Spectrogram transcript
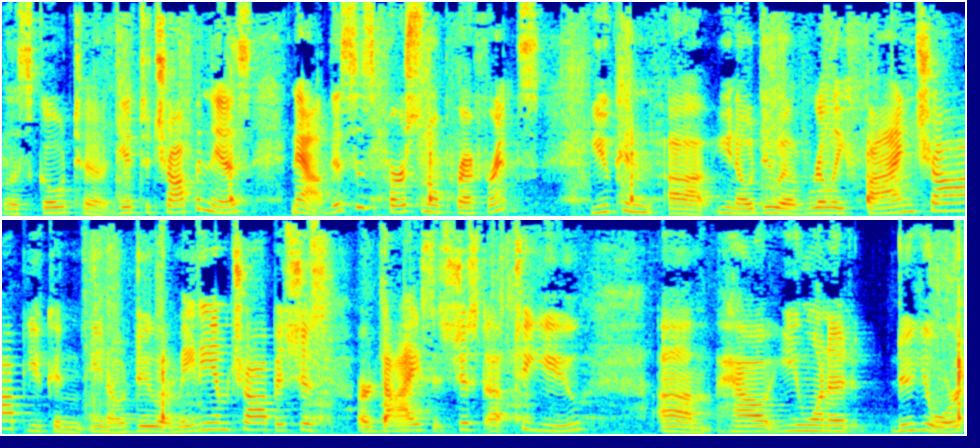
let's go to get to chopping this. Now, this is personal preference. You can, uh, you know, do a really fine chop. You can, you know, do a medium chop. It's just, or dice. It's just up to you um, how you want to do yours.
